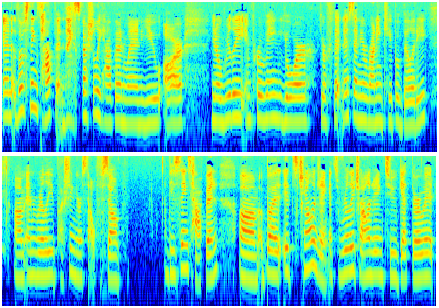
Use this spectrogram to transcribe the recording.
And those things happen, they especially happen when you are, you know, really improving your your fitness and your running capability um, and really pushing yourself. So these things happen, um, but it's challenging. It's really challenging to get through it,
